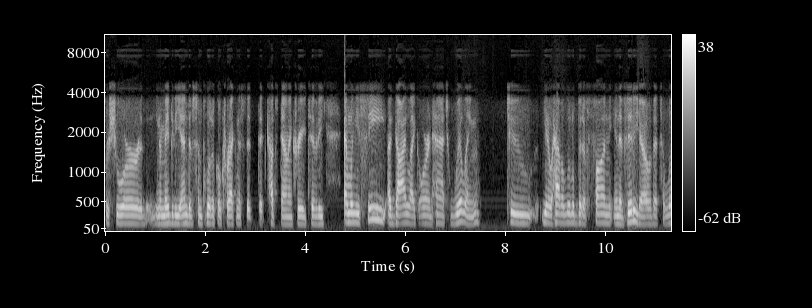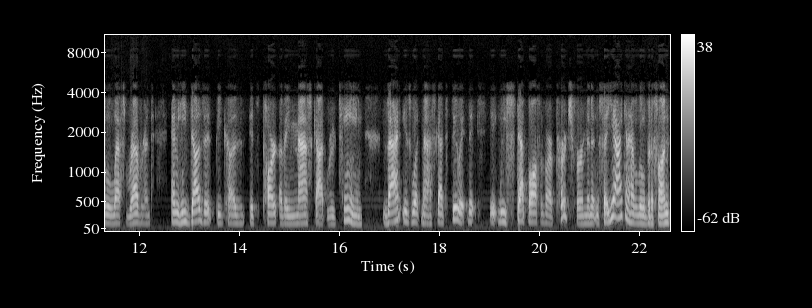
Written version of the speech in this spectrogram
for sure. You know, maybe the end of some political correctness that that cuts down on creativity. And when you see a guy like Orrin Hatch willing to you know have a little bit of fun in a video that's a little less reverent, and he does it because it's part of a mascot routine that is what mascots do. It, it, we step off of our perch for a minute and say, "Yeah, I can have a little bit of fun."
